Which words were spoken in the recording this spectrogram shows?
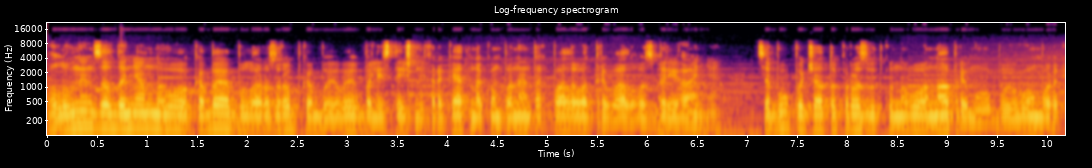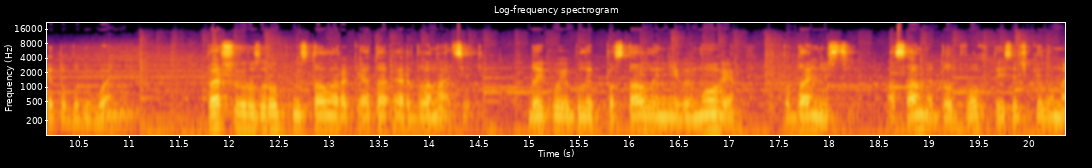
Головним завданням нового КБ була розробка бойових балістичних ракет на компонентах палива тривалого зберігання. Це був початок розвитку нового напряму у бойовому ракетобудуванні. Першою розробкою стала ракета Р-12, до якої були поставлені вимоги по дальності, а саме до 2000 км,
